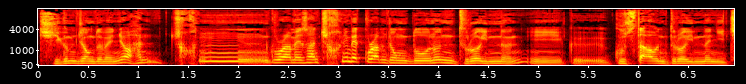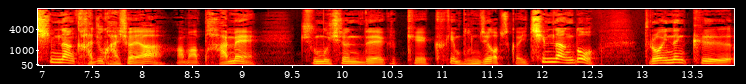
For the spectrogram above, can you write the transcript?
지금 정도면요, 한 1000g에서 한 1200g 정도는 들어있는, 이, 그, 구스다운 들어있는 이 침낭 가져가셔야 아마 밤에 주무시는데 그렇게 크게 문제가 없을 거예요. 이 침낭도 들어있는 그,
